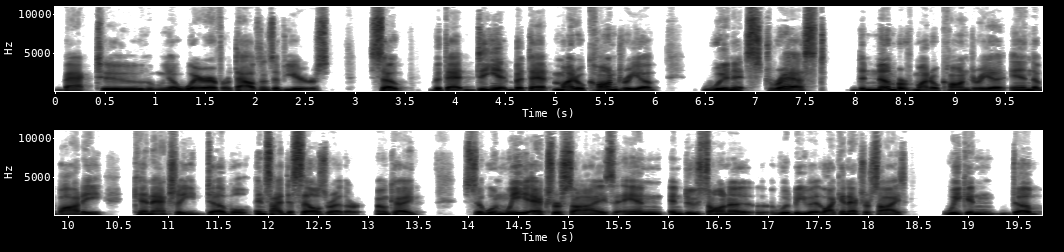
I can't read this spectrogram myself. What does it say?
back to, you know, wherever, thousands of years. So, but that D, but that mitochondria, when it's stressed, the number of mitochondria in the body can actually double inside the cells, rather. Okay. So when we exercise and, and do sauna would be like an exercise, we can dub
